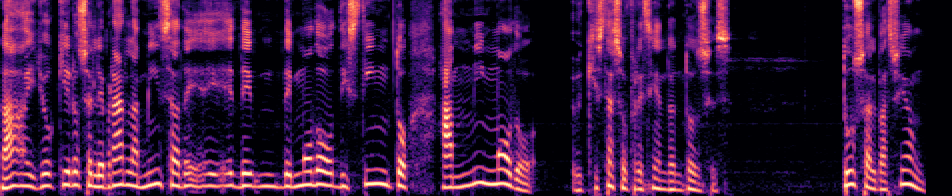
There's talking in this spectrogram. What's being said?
Ay, yo quiero celebrar la misa de, de, modo distinto, a mi modo. ¿Qué estás ofreciendo entonces? Tu salvación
